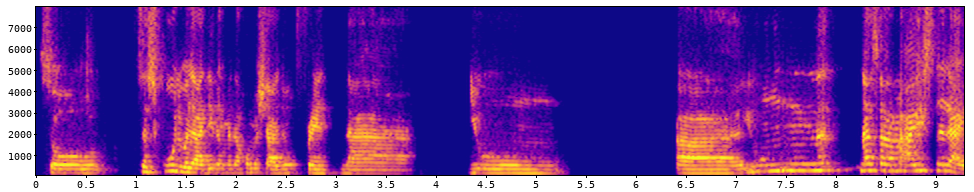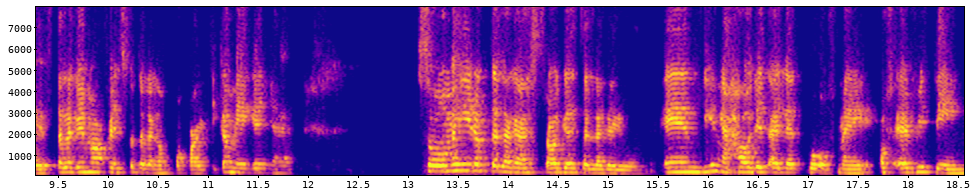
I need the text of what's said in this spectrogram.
So, sa school, wala din naman ako masyadong friend na yung uh, yung na, nasa maayos na life. Talaga yung mga friends ko talagang pa-party kami, ganyan. So, mahirap talaga, struggle talaga yun. And yun nga, how did I let go of my, of everything?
